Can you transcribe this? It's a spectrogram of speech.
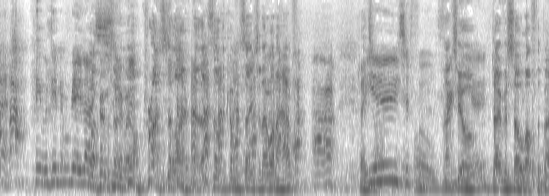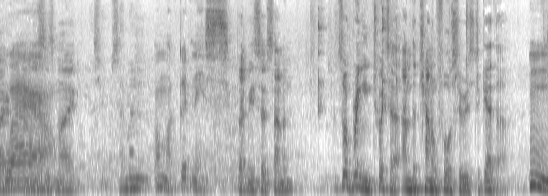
people didn't Well, realise. people suddenly went, oh, Christ alive, no, that's not the conversation I want to have. Beautiful. That's your you. Dover sole off the bone. Wow. And this is my Salmon. Oh my goodness. Don't Me So Salmon. Sort of bringing Twitter and the Channel 4 series together. Hmm.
